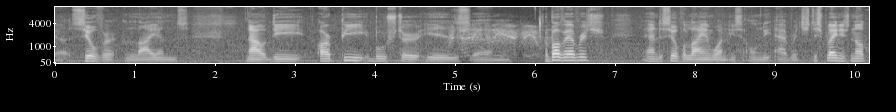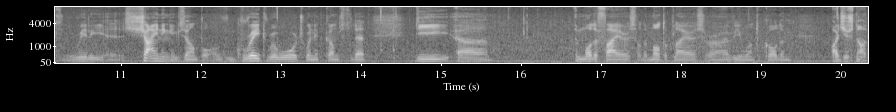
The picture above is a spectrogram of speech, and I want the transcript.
uh, silver lions. Now the RP booster is um, above average, and the Silver Lion one is only average. This plane is not really a shining example of great rewards when it comes to that. The, uh, the modifiers or the multipliers or however you want to call them are just not,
